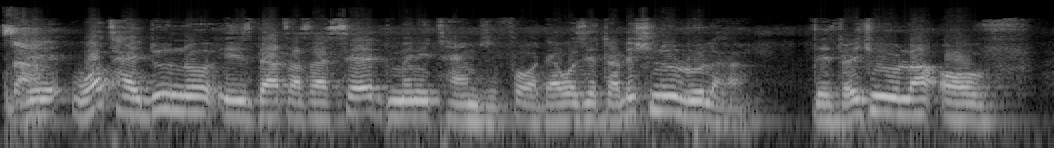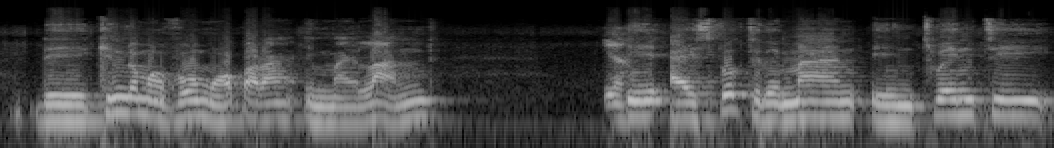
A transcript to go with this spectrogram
sir? The- what I do know is that, as I said many times before, there was a traditional ruler, the traditional ruler of the kingdom of Omo Opara in my land. yeah. He- I spoke to the man in 20,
